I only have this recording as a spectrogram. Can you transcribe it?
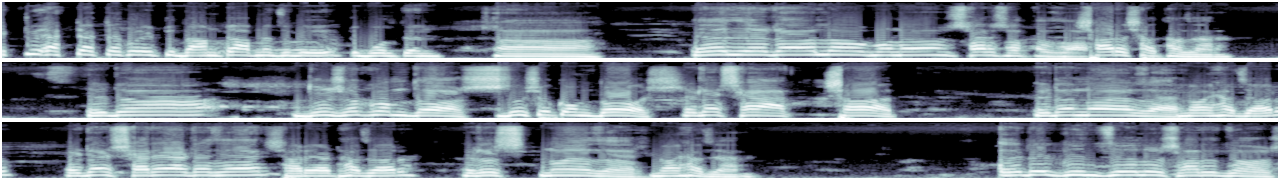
একটু একটা একটা করে একটু দামটা আপনি যদি একটু বলতেন। আহ, এই যে এটা হলো মনে হয় সাড়ে সাত হাজার। সাড়ে সাত হাজার। এটা দুশো কম দশ। দুশো কম দশ। এটা সাত। সাত। এটা নয় হাজার। নয় হাজার। এটা সাড়ে আট হাজার। সাড়ে আট হাজার। এটা নয় হাজার। নয় হাজার। এটা কিনছে হলো সাড়ে দশ।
